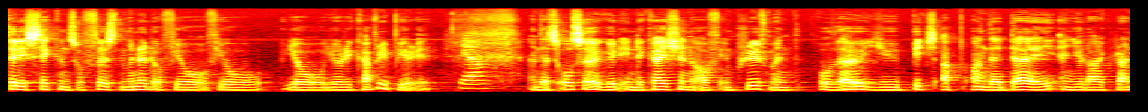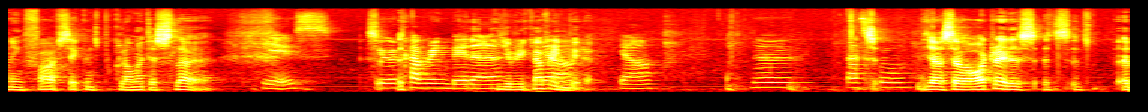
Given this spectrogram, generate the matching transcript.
30 seconds or first minute of your of your your your recovery period? yeah, And that's also a good indication of improvement. Although you pitch up on that day and you're like running five seconds per kilometer slower, Yes. So You're recovering better. you're recovering yeah. better. Yeah. No, that's cool. Yeah, so heart rate is it's, it's uh,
